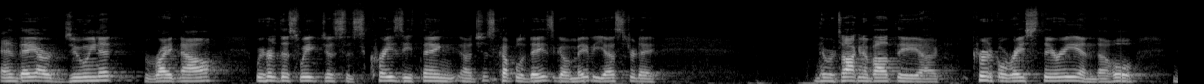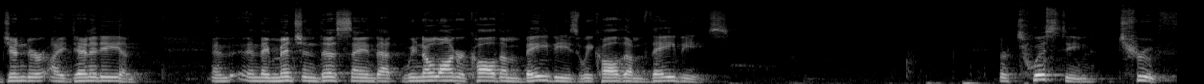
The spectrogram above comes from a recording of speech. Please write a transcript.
and they are doing it right now, we heard this week just this crazy thing uh, just a couple of days ago, maybe yesterday. They were talking about the uh, critical race theory and the whole gender identity and and, and they mentioned this saying that we no longer call them babies, we call them babies. They're twisting truth.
